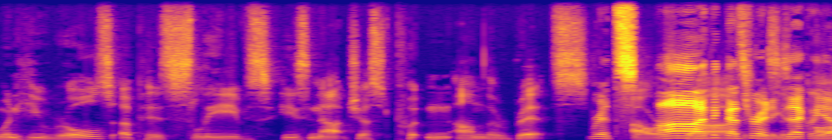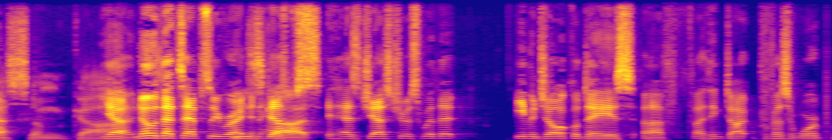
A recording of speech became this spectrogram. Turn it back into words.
when he rolls up his sleeves, he's not just putting on the Ritz. Ritz. Ah, uh, I think that's right. Exactly. Yeah. Awesome God. Yeah. No, that's absolutely right. He's and it got, has, it has gestures with it. Evangelical days. Uh, I think Doc, Professor Ward.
